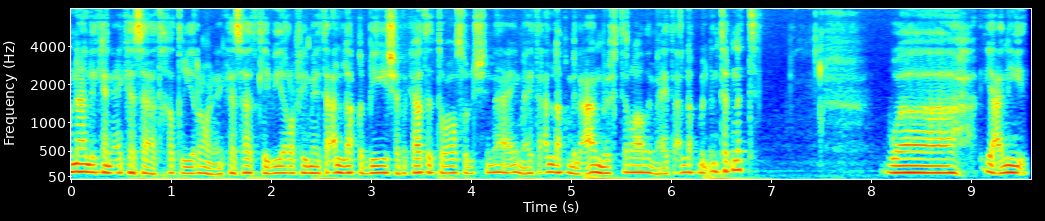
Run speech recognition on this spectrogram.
هنالك انعكاسات خطيرة وانعكاسات كبيرة فيما يتعلق بشبكات التواصل الاجتماعي، ما يتعلق بالعالم الافتراضي، ما يتعلق بالإنترنت. ويعني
